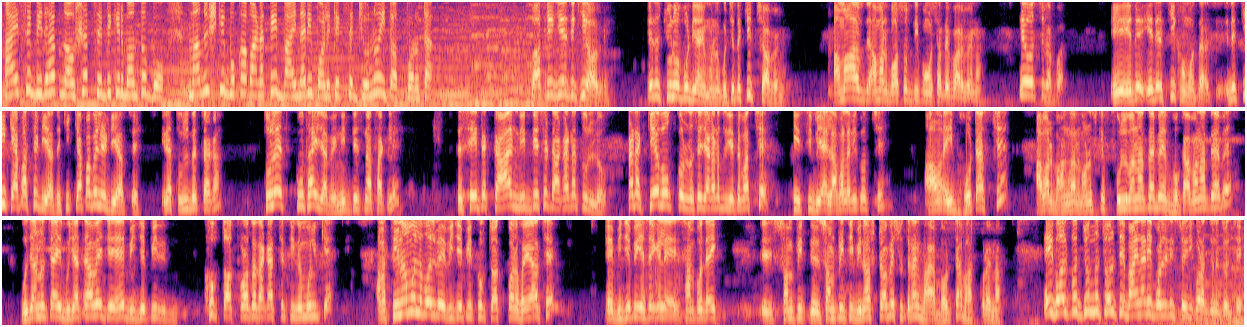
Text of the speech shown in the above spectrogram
আইএসএ বিধায়ক নওশাদ সিদ্দিকের মন্তব্য, মানুষকে বোকা বানাতে বাইনারি পলিটিক্সের জন্য এই তৎপরতা। আজকে গিয়েছে, কি হবে? এ তো চুনোপুটি আমি মনে করছি তো কিচ্ছু হবে না। আমার আমার বস অব্দি পৌঁছাতে পারবে না। এ হচ্ছে ব্যাপার। এ, এদের এদের কি ক্ষমতা আছে? এদের কি ক্যাপাসিটি আছে? কি ক্যাপাবিলিটি আছে? এটা তুলবে টাকা? তুলে কোথায় যাবে? নির্দেশ না থাকলে? তো সেটা কার নির্দেশে টাকাটা তুললো? টাকাটা কে ভোগ করল? সেই জায়গাটা যেতে পারছে? সিবিআই লাভালাভি করছে। আমার এই ভোট আসছে। আবার বাংলার মানুষকে ফুল বানাতে হবে, বোকা বানাতে হবে। বোঝানো চাই বোঝাতে হবে যে বিজেপির খুব তৎপরতা দেখাচ্ছে তৃণমূলকে। আবার তৃণমূল বলবে বিজেপি খুব তৎপর হয়ে আছে। বিজেপি এসে গেলে সাম্প্রদায়িক সম্প্রীতি সম্প্রীতি বিনষ্ট হবে। সুতরাং ভোটটা ভাগ করে নাও। এই গল্পের জন্য চলছে বাইনারি পলিটিক্স তৈরি করার জন্য চলছে।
